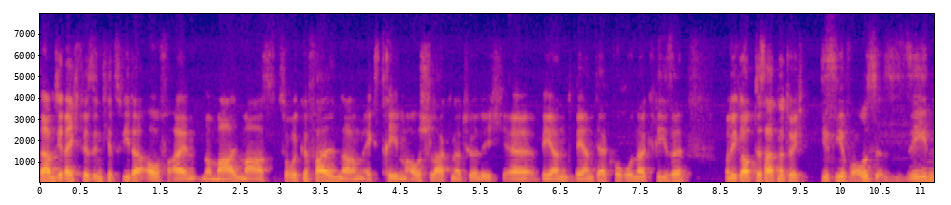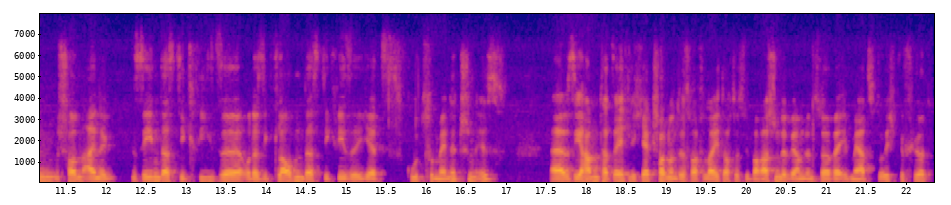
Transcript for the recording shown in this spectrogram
da haben Sie recht, wir sind jetzt wieder auf ein Normalmaß zurückgefallen, nach einem extremen Ausschlag natürlich äh, während, während der Corona-Krise. Und ich glaube, das hat natürlich, die CFOs sehen schon eine, sehen, dass die Krise oder sie glauben, dass die Krise jetzt gut zu managen ist. Äh, sie haben tatsächlich jetzt schon, und das war vielleicht auch das Überraschende, wir haben den Survey im März durchgeführt,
